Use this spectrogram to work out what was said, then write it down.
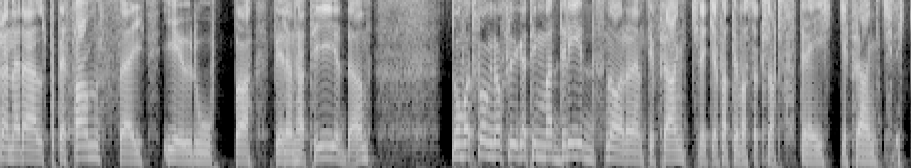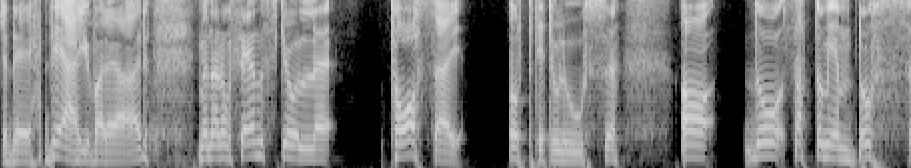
generellt befann sig i Europa vid den här tiden. De var tvungna att flyga till Madrid snarare än till Frankrike för att det var såklart strejk i Frankrike. Det, det är ju vad det är. Men när de sen skulle ta sig upp till Toulouse, ja, då satt de i en buss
